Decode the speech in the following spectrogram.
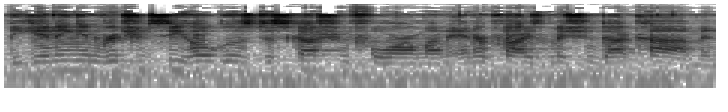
Beginning in Richard C. Hoagland's discussion forum on enterprisemission.com in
